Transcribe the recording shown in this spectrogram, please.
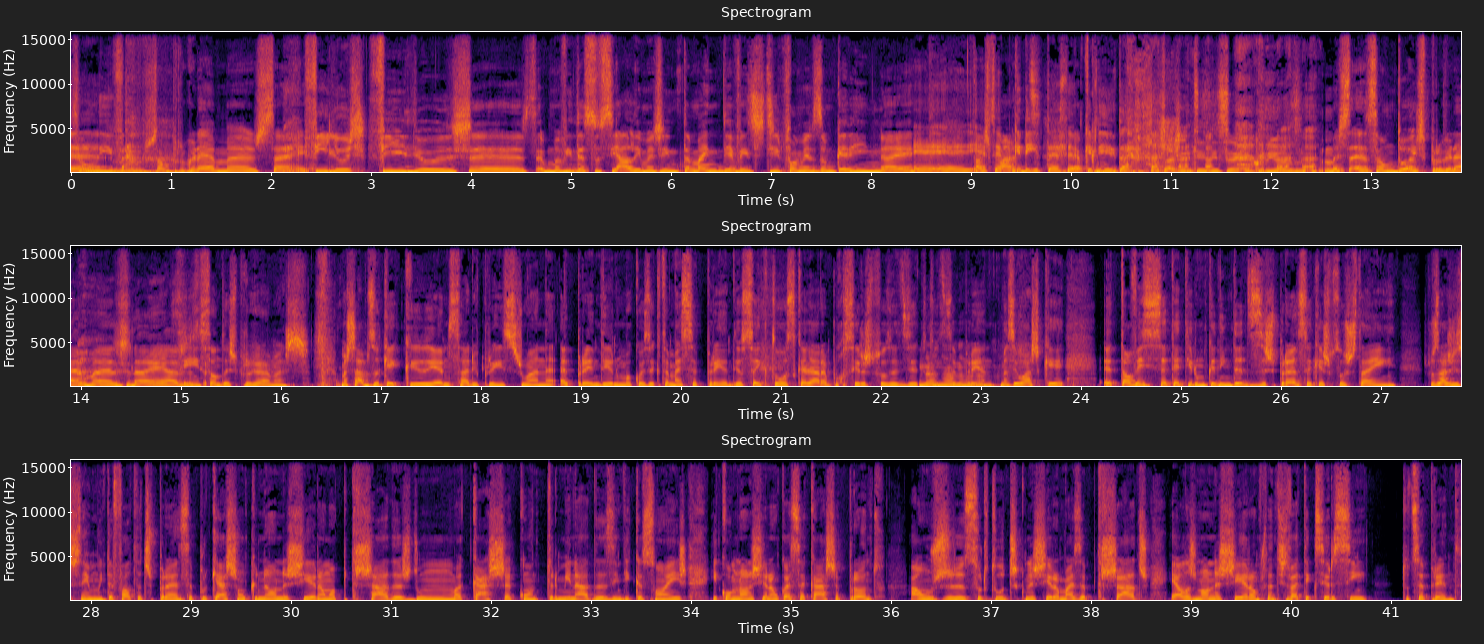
São livros, são programas, são- Filhos. filhos, eh, uma vida social, imagino também deve existir pelo menos um bocadinho, não é? É, é, Faz essa é parte. pequenita, essa é, pequenita. Toda a gente diz isso, é curioso. Mas eh, são dois programas, não é? Às Sim, vezes- são dois programas. Mas sabes o que é que é necessário para isso, Joana? Aprender uma coisa que também se aprende. Eu sei que estou a se calhar a aborrecer as pessoas a dizer que Não, tudo não, se aprende, não. mas eu acho que é, eh, talvez isso até tire um bocadinho da desesperança que as pessoas têm. As pessoas às vezes têm muita falta de esperança porque acham que não nasceram apetrechadas de uma caixa com determinadas indicações e como não nasceram com essa caixa, pronto, há uns eh, sortudos que nasceram mais apetrechados, elas não nasceram, portanto isto vai ter que ser assim. Tudo se aprende.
